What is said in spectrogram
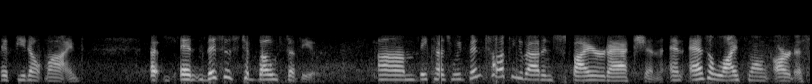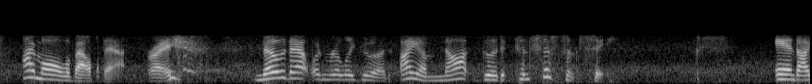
if you don't mind, uh, and this is to both of you um, because we've been talking about inspired action, and as a lifelong artist, I'm all about that, right? know that one really good. I am not good at consistency. And I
